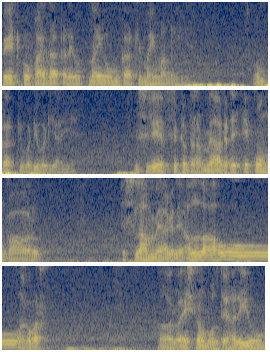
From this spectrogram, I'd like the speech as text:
पेट को फ़ायदा करे, उतना ही ओमकार की महिमा नहीं है। ओमकार की बड़ी बड़ी आई है। इसलिए सिख धर्म में आगे एक ओंकार, इस्लाम में आगे अल्लाह अकबर। और वैष्णव बोलते हरि ओम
